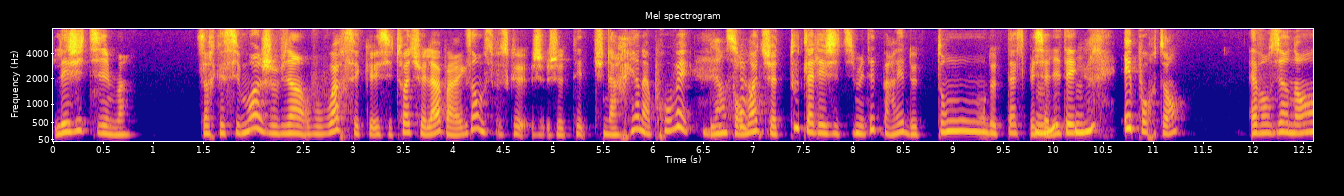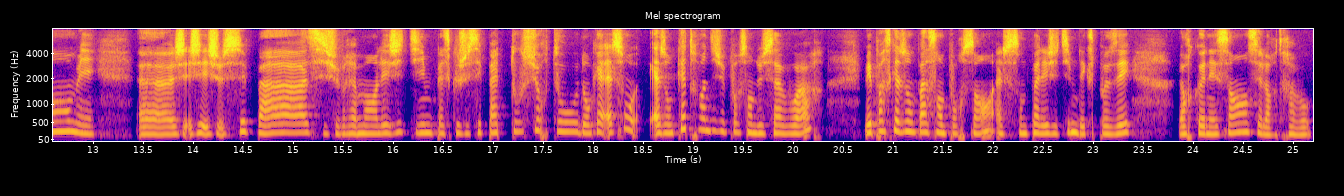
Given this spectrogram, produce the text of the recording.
légitimes, c'est-à-dire que si moi je viens vous voir, c'est que si toi tu es là par exemple, c'est parce que je, tu n'as rien à prouver. Bien Pour moi, tu as toute la légitimité de parler de ton, de ta spécialité. Mhm, mhm. Et pourtant, elles vont se dire non, mais Euh, je ne sais pas si je suis vraiment légitime parce que je ne sais pas tout sur tout. Donc elles, sont, elles ont 98% du savoir, mais parce qu'elles n'ont pas 100%, elles ne se sentent pas légitimes d'exposer leurs connaissances et leurs travaux.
